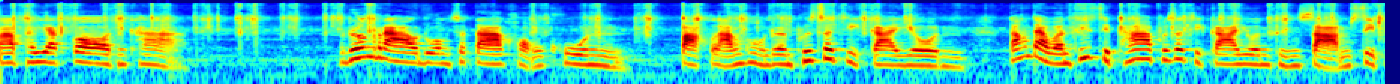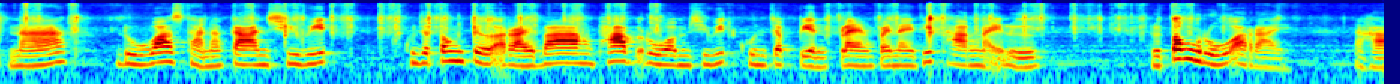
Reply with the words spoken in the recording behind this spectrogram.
มาพยากรณ์ค่ะ เรื่องราวดวงชะตาของคุณปากหลังของเดือนพฤศจิกายน ตั้งแต่วันที่ 15 พฤศจิกายนถึง 30 นะ ดูว่าสถานการณ์ชีวิต คุณจะต้องเจออะไรบ้าง ภาพรวมชีวิตคุณจะเปลี่ยนแปลงไปในทิศทางไหนหรือ หรือต้องรู้อะไรนะคะ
